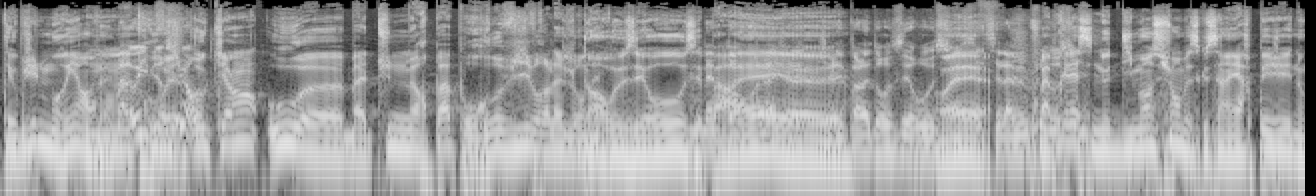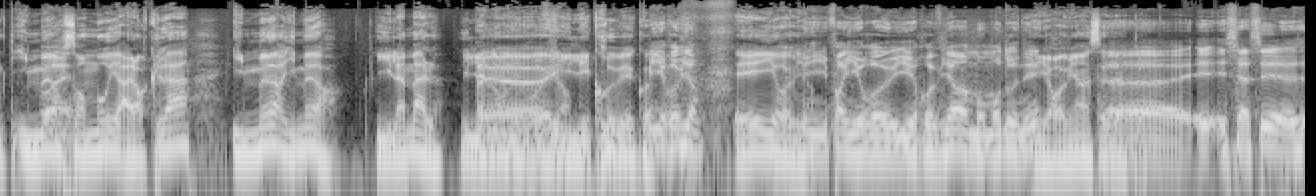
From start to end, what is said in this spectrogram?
t'es obligé de mourir en on fait. en a Bah oui, bien trouvé sûr. aucun où euh, bah, tu ne meurs pas pour revivre la journée. Dans ReZero, c'est pareil. voilà, j'allais- parler de ReZero aussi, ouais. c'est- la même chose. Mais après là c'est une autre dimension parce que c'est un RPG donc il meurt Ouais. sans mourir alors que là il meurt il meurt il a mal il, Bah non, il euh, revient, il du est coup. crevé quoi Mais il revient. et il revient Il- Enfin, il, re- il revient à un moment donné. il revient à sa date Euh, et et c'est assez,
